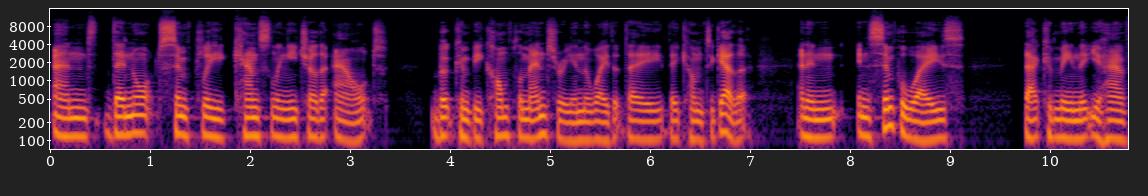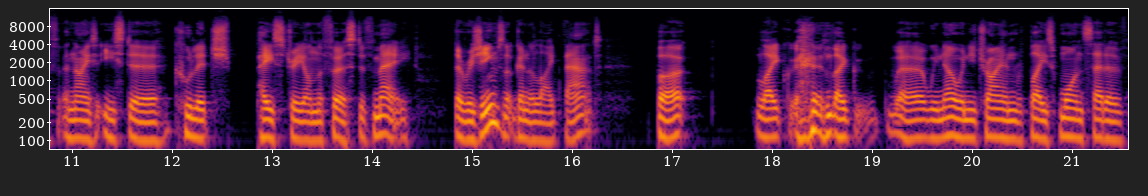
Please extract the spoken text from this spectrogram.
And they're not simply canceling each other out but can be complementary in the way that they, they come together. And in, in simple ways, that could mean that you have a nice Easter kulich pastry on the 1st of May. The regime's not going to like that, but like like uh, we know when you try and replace one set of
